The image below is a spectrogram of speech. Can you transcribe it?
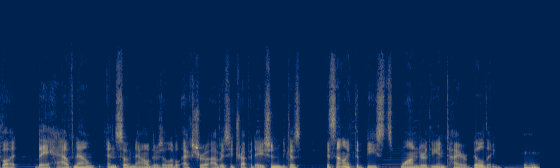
but they have now. And so now there's a little extra obviously trepidation because it's not like the beasts wander the entire building. Mhm.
